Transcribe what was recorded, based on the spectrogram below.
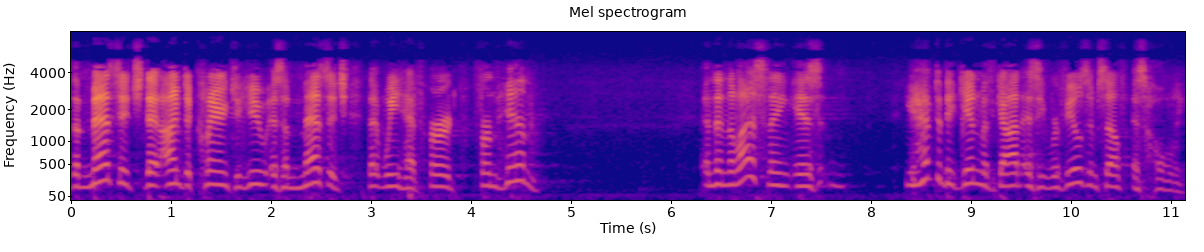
The message that I'm declaring to you is a message that we have heard from Him. And then the last thing is you have to begin with God as He reveals Himself as holy.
